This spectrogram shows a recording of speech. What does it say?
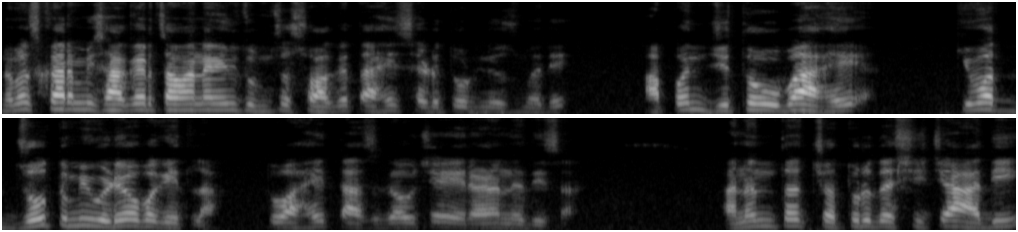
नमस्कार मी सागर चव्हाण आणि तुमचं स्वागत आहे सडतोड न्यूजमध्ये आपण जिथं उभा आहे किंवा जो तुम्ही व्हिडिओ बघितला तो आहे तासगावच्या येराळा नदीचा. अनंत चतुर्दशीच्या आधी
